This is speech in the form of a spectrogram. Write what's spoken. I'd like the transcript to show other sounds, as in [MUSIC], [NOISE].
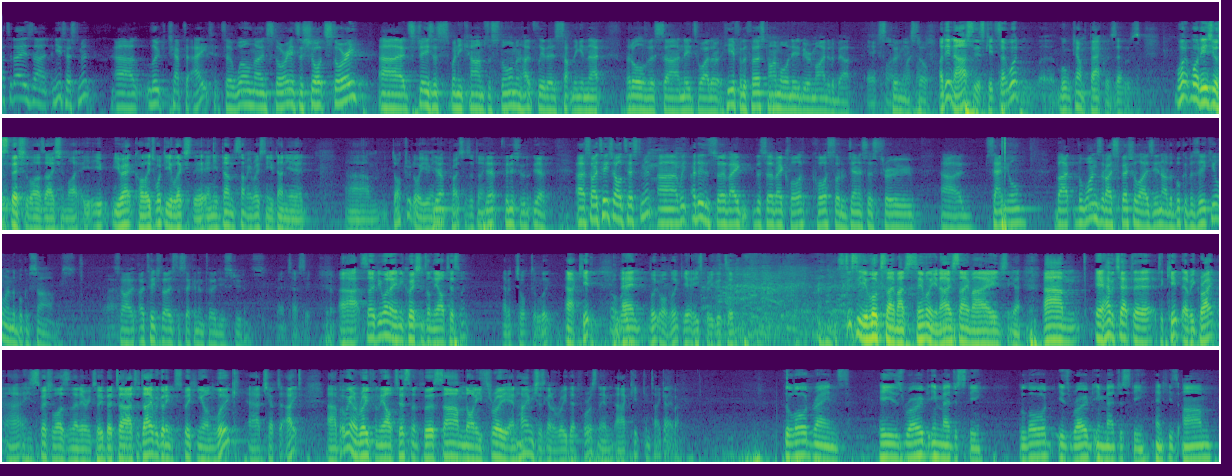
Uh, today's uh, New Testament, uh, Luke chapter 8. It's a well known story. It's a short story. Uh, it's Jesus when he calms the storm, and hopefully there's something in that that all of us uh, need to either hear for the first time or need to be reminded about, Excellent. including excellent. myself. I didn't ask this, kid. So what? Uh, we'll jump backwards. That was. What, what is your specialisation like? You, you're at college. What do you lecture there? And you've done something recently. You've done your um, doctorate, or you're in Yep. the process of doing. Yeah, it? finish it. Yeah. Uh, so I teach Old Testament. Uh, we, I do the survey, the survey course, sort of Genesis through uh, Samuel. But the ones that I specialise in are the Book of Ezekiel and the Book of Psalms. So I, I teach those to second and third year students. Fantastic. Uh, so if you want any questions on the Old Testament, have a talk to Luke. Ah, Kit. And Luke, oh, Luke, yeah, he's pretty good too. It's just that you look so much similar, you know, same age. Um, yeah, have a chat to, to Kit, that'd be great. Uh, he specialises in that area too. But uh, today we've got him speaking on Luke, uh, chapter 8. Uh, but we're going to read from the Old Testament first, Psalm 93, and Hamish is going to read that for us, and then uh, Kit can take over. The Lord reigns. He is robed in majesty. The Lord is robed in majesty, and his arm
